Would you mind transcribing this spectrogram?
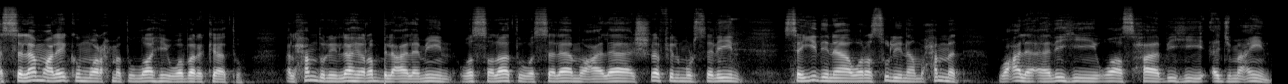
السلام عليكم ورحمة الله وبركاته. الحمد لله رب العالمين والصلاة والسلام على أشرف المرسلين سيدنا ورسولنا محمد وعلى آله وأصحابه أجمعين.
